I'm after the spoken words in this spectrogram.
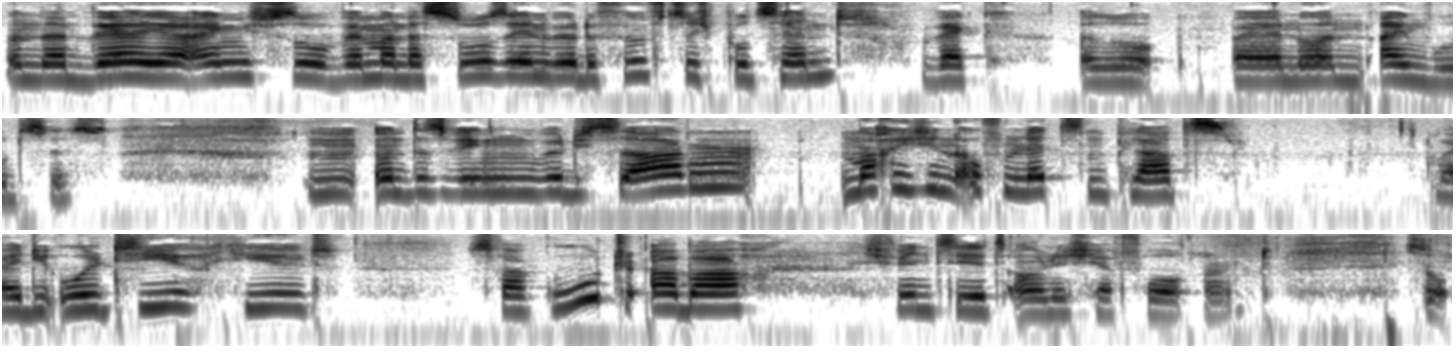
Und dann wäre ja eigentlich so, wenn man das so sehen würde, 50% weg. Also, weil er nur ein, ein Gutes ist. Mm, und deswegen würde ich sagen, mache ich ihn auf den letzten Platz. Weil die Ulti hielt zwar gut, aber ich finde sie jetzt auch nicht hervorragend. So,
